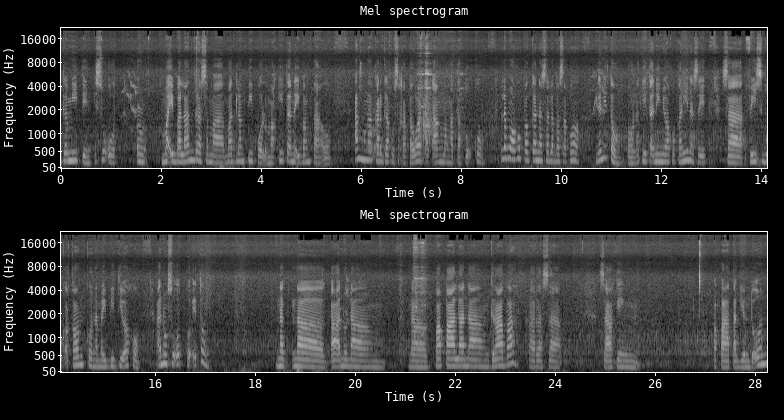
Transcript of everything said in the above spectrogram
gamitin, isuot, or maibalandra sa ma- madlang people o makita na ibang tao ang mga karga ko sa katawan at ang mga tattoo ko. Alam mo ako, pagka nasa labas ako, ganito. O, nakita ninyo ako kanina sa, sa Facebook account ko na may video ako. Anong suot ko? Ito. Nag, nag, ano ng, nagpapala ng graba para sa, sa aking papatag yun doon.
